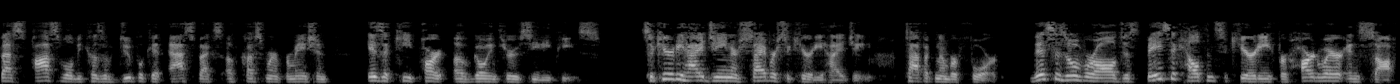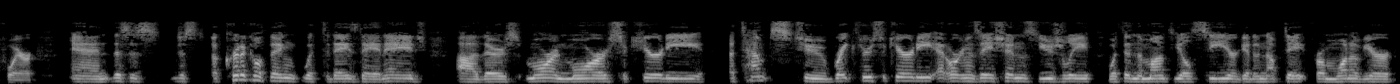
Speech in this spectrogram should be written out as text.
best possible because of duplicate aspects of customer information is a key part of going through CDPs. Security hygiene or cybersecurity hygiene. Topic number four. This is overall just basic health and security for hardware and software. And this is just a critical thing with today's day and age. Uh, there's more and more security attempts to break through security at organizations. Usually within the month, you'll see or get an update from one of your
